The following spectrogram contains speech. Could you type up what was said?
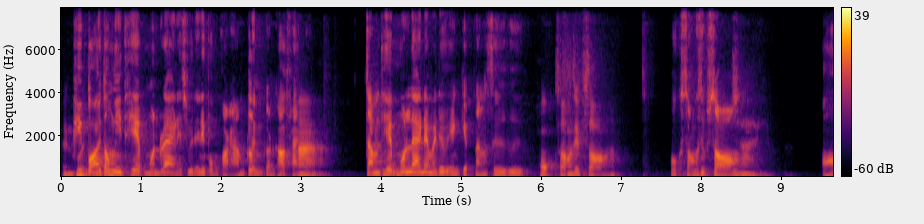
เป็นคนพี่บอยต้องมีเทปม้วนแรกในชีวิตอันนี้ผมขอถามเกริ่นก่อนเข้า track อ่า จำเทปม้วนแรกได้ไหมที่ตัวเองเก็บตังค์ซื้อคือหกสองสิบสองครับ6 2 12ใช่อ๋อ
